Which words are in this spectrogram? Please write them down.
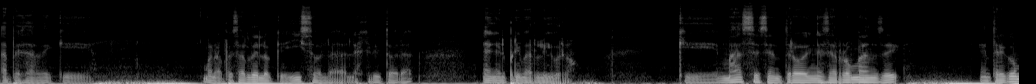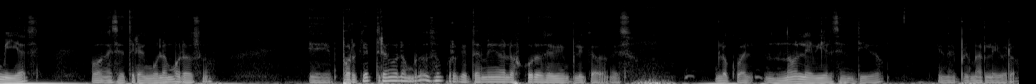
A pesar de que, bueno, a pesar de lo que hizo la escritora, en el primer libro, que más se centró en ese romance, entre comillas, o en ese triángulo amoroso. Eh, ¿Por qué triángulo amoroso? Porque también el oscuro se había implicado en eso, lo cual no le vi el sentido en el primer libro,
